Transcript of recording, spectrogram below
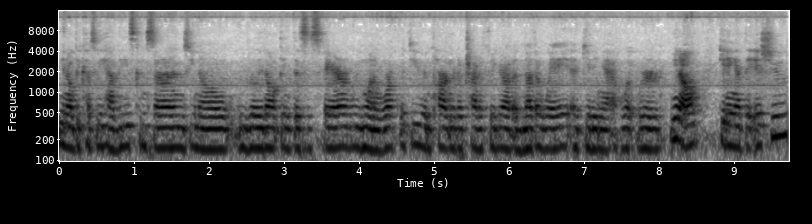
You know, because we have these concerns, you know, we really don't think this is fair. We want to work with you and partner to try to figure out another way of getting at what we're, you know, getting at the issue.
